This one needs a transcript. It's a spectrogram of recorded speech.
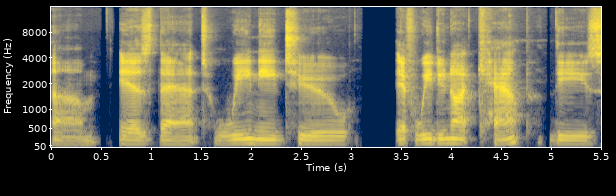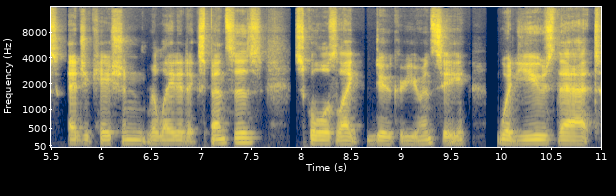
um, is that we need to, if we do not cap these education related expenses, schools like Duke or UNC would use that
